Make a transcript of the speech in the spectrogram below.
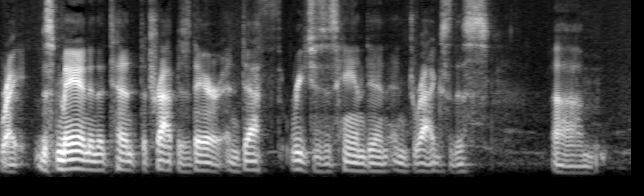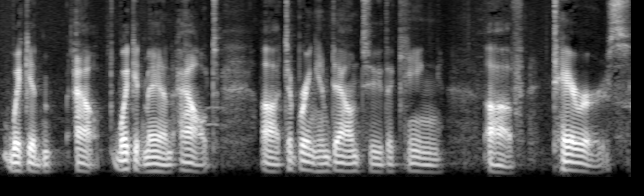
right? This man in the tent, the trap is there, and death reaches his hand in and drags this um, wicked out, wicked man out uh, to bring him down to the king of terrors.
